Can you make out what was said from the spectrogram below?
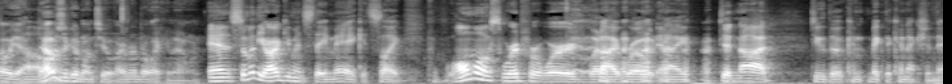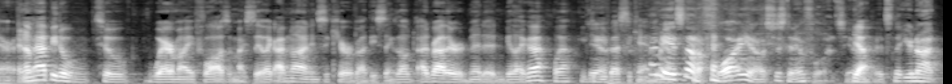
oh yeah, Um, that was a good one too. I remember liking that one. And some of the arguments they make, it's like almost word for word what I wrote, and I did not do the con- make the connection there. And I'm happy to to wear my flaws in my sleeve. Like I'm not insecure about these things. I'll, I'd rather admit it and be like, ah, well, you do Yeah. your best you can. I you mean, know? it's not a flaw. You know, it's just an influence. you know? Yeah. it's not, you're not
